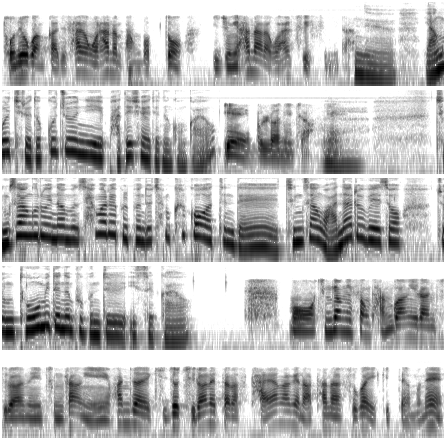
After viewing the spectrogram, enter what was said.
도뇨관까지 사용을 하는 방법도 이 중에 하나라고 할 수 있습니다. 네. 약물 치료도 꾸준히 받으셔야 되는 건가요? 예, 물론이죠. 예. 네. 증상으로 인하면 생활의 불편도 참 클 것 같은데 증상 완화를 위해서 좀 도움이 되는 부분들 있을까요? 뭐 신경이성 방광이란 질환의 증상이 환자의 기저 질환에 따라서 다양하게 나타날 수가 있기 때문에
